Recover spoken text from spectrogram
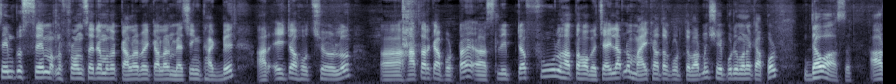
সেম টু সেম আপনার ফ্রন্ট সাইডের মতো কালার বাই কালার ম্যাচিং থাকবে। আর এইটা হচ্ছে হলো হাতার কাপড়টা স্লিপটা ফুল হাতা হবে। চাইলে আপনার মাইক হাতা করতে পারবেন, সেই পরিমাণে কাপড় দেওয়া আছে। আর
